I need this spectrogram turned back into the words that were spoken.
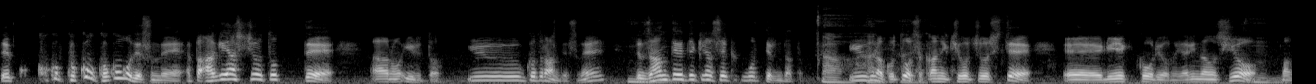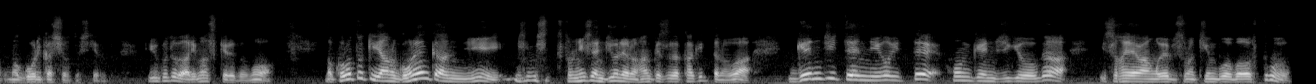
で、ここ、ここ、ここをですね、やっぱ上げ足を取って、あの、いるということなんですね。で、暫定的な性格を持ってるんだと。いうふうなことを盛んに強調して、はいはい、えー、利益考慮のやり直しを、うん、まあ、まあ、合理化しようとしていると。いうことがありますけれども、まあ、この時あの5年間に、その2010年の判決が限ったのは、現時点において本件事業が諫早湾及びその近傍場を含む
